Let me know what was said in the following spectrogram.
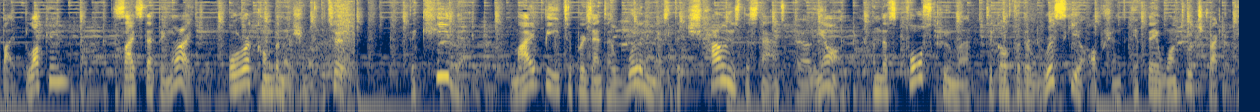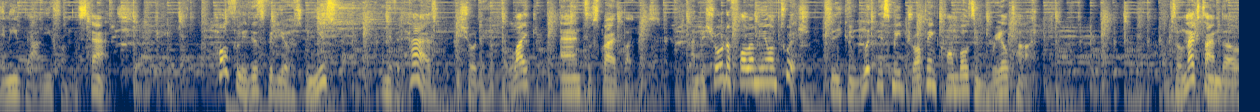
by blocking, sidestepping right, or a combination of the two. The key then might be to present a willingness to challenge the stance early on, and thus force Kuma to go for the riskier options if they want to extract any value from the stance. Hopefully this video has been useful, and if it has, be sure to hit the like and subscribe buttons. And be sure to follow me on Twitch so you can witness me dropping combos in real time. Until next time though,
